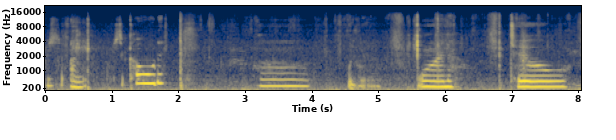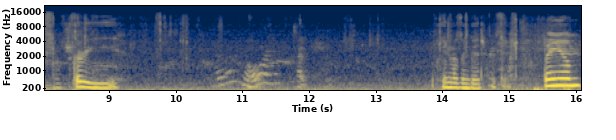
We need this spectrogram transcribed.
Here's the, um, code. Wait, one, two, three. Okay, nothing good. Okay. Bam.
